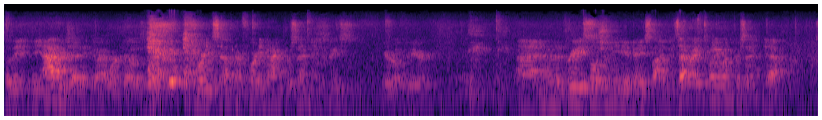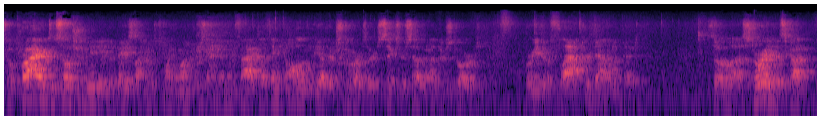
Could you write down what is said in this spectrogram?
So the, the average, I think, I worked out was about forty-seven or forty-nine percent increase year over year. Uh, and then the pre-social media baseline, is that right, twenty-one percent? Yeah. So prior to social media, the baseline was twenty-one percent. And in fact, I think all of the other stores, there were six or seven other stores, were either flat or down a bit. So a story that Scott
